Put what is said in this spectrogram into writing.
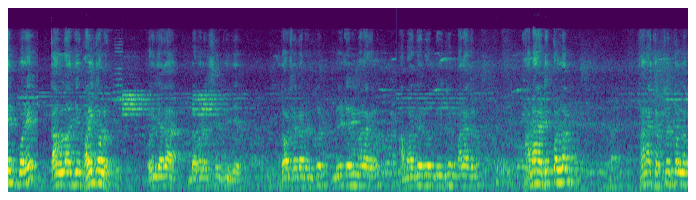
এরপরে কাল্লা যে ফাইট হলো ওই জায়গা হচ্ছে যে দশ এগারো জন মিলিটারি মারা গেল, আমাদেরও দুইজন মারা গেল। থানা অ্যাটেক করলাম, থানা ক্যাপচার করলাম,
